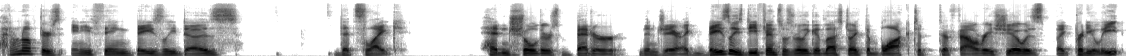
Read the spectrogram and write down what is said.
I don't know if there's anything Bazley does that's like head and shoulders better than JR. Like Bazley's defense was really good last year. Like the block to, to foul ratio is like pretty elite.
